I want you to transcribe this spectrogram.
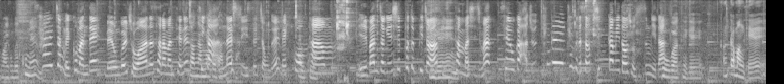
와 이거 매콤해. 살짝 매콤한데 매운 걸 좋아하는 사람한테는 티가 안 날. 수 있을 정도의 매콤함 일반적인 seafood 피자와 이게 비슷한 맛이지만 새우가 아주 탱글탱글해서 식감이 더 좋습니다 dough가 되게 깜깜한 게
